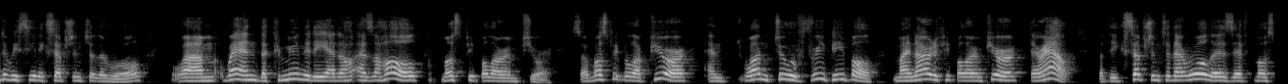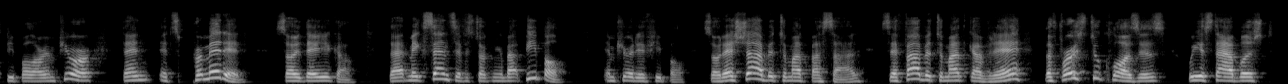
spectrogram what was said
do we see an exception to the rule? Um, when the community as a whole, most people are impure. So most people are pure, and one, two, three people, minority people are impure, they're out. But the exception to that rule is if most people are impure, then it's permitted. So there you go. That makes sense if it's talking about people impurity of people. So Resha betumat basar, Sefa betumat gavre. The first two clauses we established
